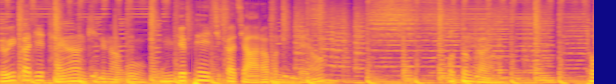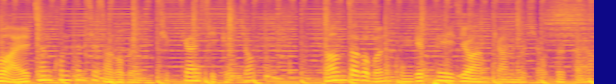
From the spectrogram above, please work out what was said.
여기까지 다양한 기능하고 공개 페이지까지 알아봤는데요. 어떤가요? 더 알찬 콘텐츠 작업을 쉽게 할 수 있겠죠? 다음 작업은 공개 페이지와 함께 하는 것이 어떨까요?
